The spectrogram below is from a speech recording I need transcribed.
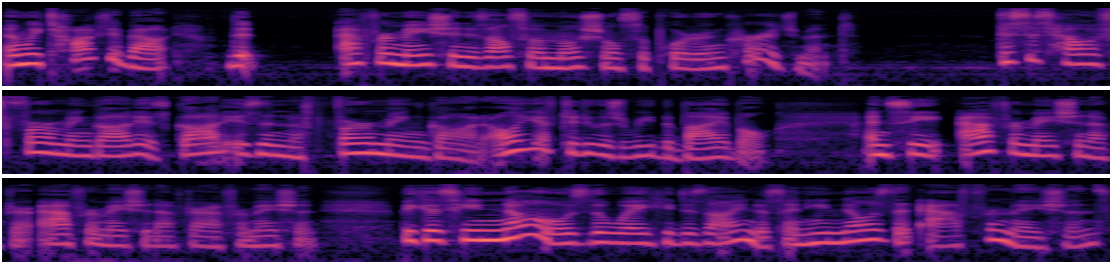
And we talked about that affirmation is also emotional support or encouragement. This is how affirming God is. God is an affirming God. All you have to do is read the Bible and see affirmation after affirmation after affirmation because He knows the way He designed us and He knows that affirmations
